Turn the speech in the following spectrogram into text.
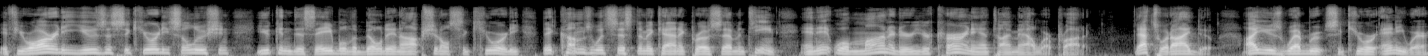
If you already use a security solution, you can disable the built in optional security that comes with System Mechanic Pro 17, and it will monitor your current anti malware product. That's what I do. I use WebRoot Secure Anywhere,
